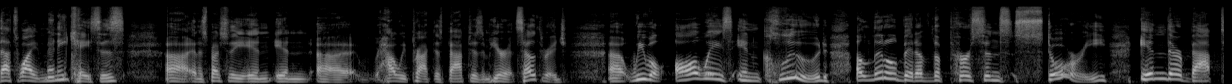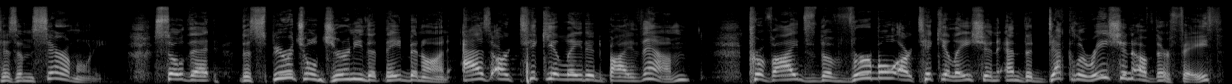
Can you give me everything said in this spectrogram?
That's why, in many cases, uh, and especially in, in uh, how we practice baptism here at Southridge, uh, we will always include a little bit of the person's story in their baptism ceremony so that the spiritual journey that they've been on, as articulated by them, provides the verbal articulation and the declaration of their faith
